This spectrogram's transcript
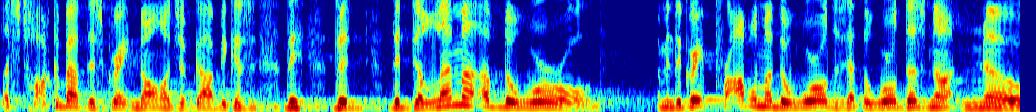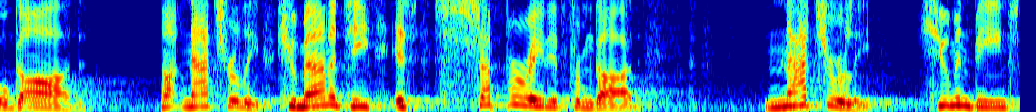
let's talk about this great knowledge of God because the, the, the dilemma of the world, I mean, the great problem of the world is that the world does not know God, not naturally. Humanity is separated from God. Naturally, human beings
